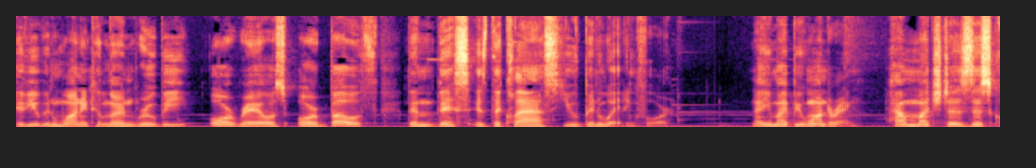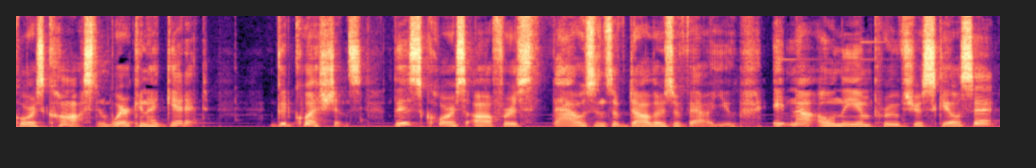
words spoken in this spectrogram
If you've been wanting to learn Ruby or Rails or both, then this is the class you've been waiting for. Now you might be wondering, how much does this course cost and where can I get it? Good questions. This course offers thousands of dollars of value. It not only improves your skill set,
